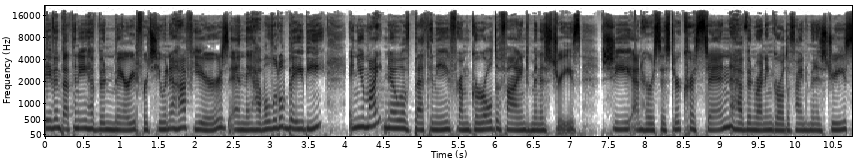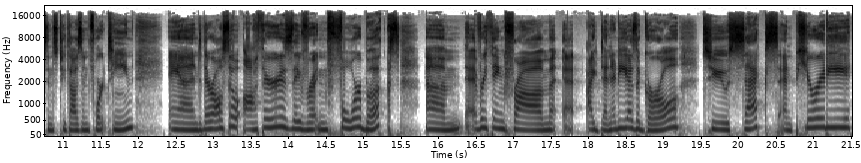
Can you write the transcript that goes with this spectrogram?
Dav and Bethany have been married for two and a half years and they have a little baby. And you might know of Bethany from Girl Defined Ministries. She and her sister Kristen have been running Girl Defined Ministries since 2014. And they're also authors. They've written four books, um, everything from identity as a girl to sex and purity,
